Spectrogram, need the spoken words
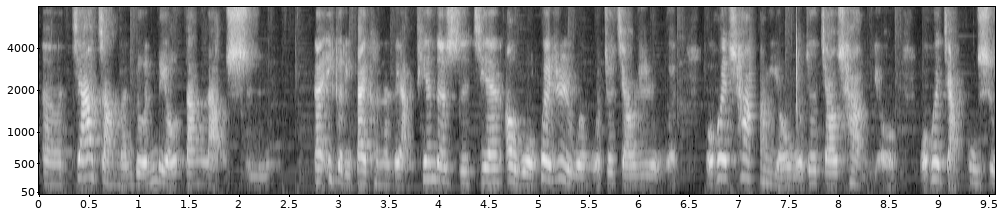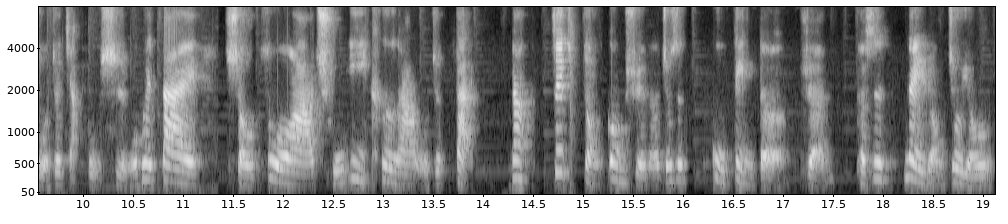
呃家长们轮流当老师，那一个礼拜可能两天的时间哦，我会日文我就教日文，我会唱游我就教唱游，我会讲故事我就讲故事，我会带手作啊厨艺课啊我就带那。这种共学呢，就是固定的人，可是内容就由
